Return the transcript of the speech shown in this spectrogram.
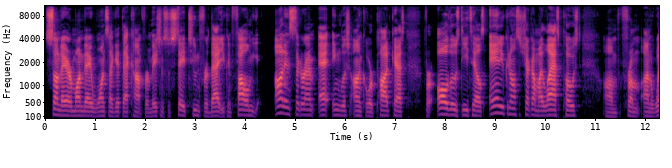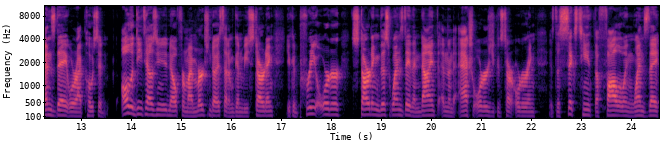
Sunday or Monday once I get that confirmation. So stay tuned for that. You can follow me on Instagram at English Encore Podcast for all those details. And you can also check out my last post um, from on Wednesday where I posted all the details you need to know for my merchandise that I'm going to be starting. You can pre order starting this Wednesday, the 9th, and then the actual orders you can start ordering is the 16th, the following Wednesday.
